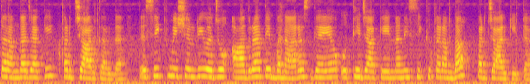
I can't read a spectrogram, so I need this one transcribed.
ਧਰਮ ਦਾ ਜਾ ਕੇ ਪ੍ਰਚਾਰ ਪ੍ਰਚਾਰ ਕਰਦਾ ਹੈ। ਤੇ ਸਿੱਖ ਮਿਸ਼ਨਰੀ ਵਜੋਂ ਆਗਰਾ ਤੇ ਬਨਾਰਸ ਗਏ ਆ, ਉੱਥੇ ਜਾ ਕੇ ਇਹਨਾਂ ਨੇ ਸਿੱਖ ਧਰਮ ਦਾ ਪ੍ਰਚਾਰ ਕੀਤਾ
